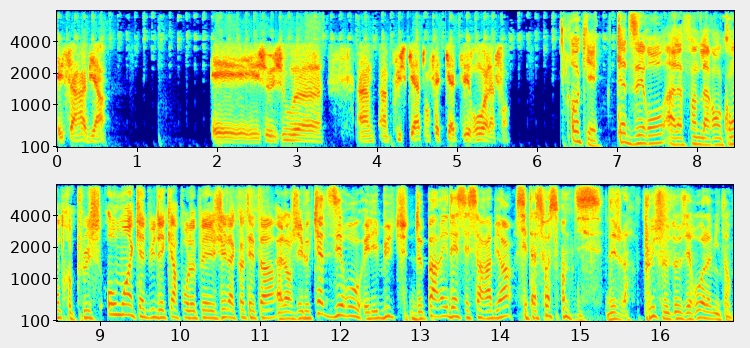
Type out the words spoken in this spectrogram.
et Sarabia. Et je joue euh, un, un plus 4, en fait 4-0 à la fin. Ok, 4-0 à la fin de la rencontre, plus au moins 4 buts d'écart pour le PSG. La cote est à Alors j'ai le 4-0 et les buts de Paredes et Sarabia, c'est à 70 déjà. Plus le 2-0 à la mi-temps.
